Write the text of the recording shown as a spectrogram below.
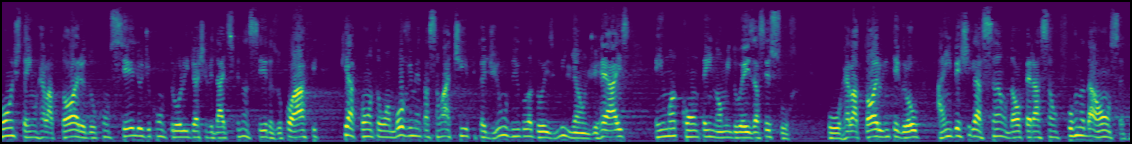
consta em um relatório do Conselho de Controle de Atividades Financeiras, o COAF, que apontam uma movimentação atípica de 1,2 milhão de reais em uma conta em nome do ex-assessor. O relatório integrou a investigação da Operação Furna da Onça,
